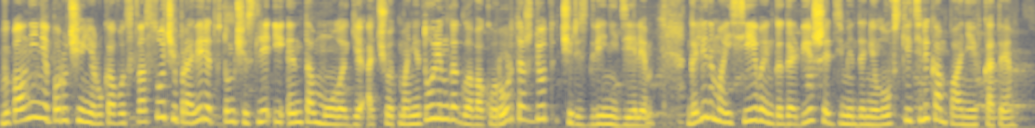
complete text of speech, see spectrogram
Выполнение поручения руководства Сочи проверят в том числе и энтомологи. Отчет мониторинга глава курорта ждет через две недели. Галина Моисеева, Инга Габеша, Демид Даниловский, телекомпания ФКТ.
